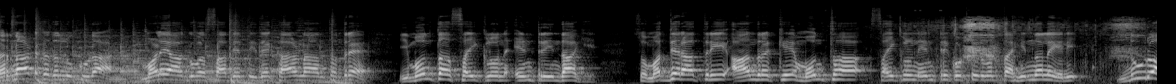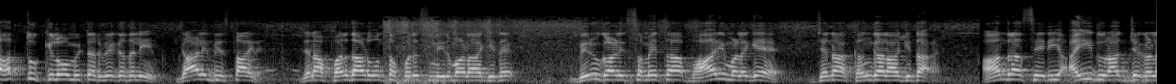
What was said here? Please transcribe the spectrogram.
ಕರ್ನಾಟಕದಲ್ಲೂ ಕೂಡ ಮಳೆ ಆಗುವ ಸಾಧ್ಯತೆ ಇದೆ. ಕಾರಣ ಅಂತಂದರೆ ಈ ಮೊಂತ ಸೈಕ್ಲೋನ್ ಎಂಟ್ರಿಯಿಂದಾಗಿ ಸೊ ಮಧ್ಯರಾತ್ರಿ ಆಂಧ್ರಕ್ಕೆ ಮೊಂಥ ಸೈಕ್ಲೋನ್ ಎಂಟ್ರಿ ಕೊಟ್ಟಿರುವಂಥ ಹಿನ್ನೆಲೆಯಲ್ಲಿ ನೂರ ಹತ್ತು ಕಿಲೋಮೀಟರ್ ವೇಗದಲ್ಲಿ ಗಾಳಿ ಬೀಸ್ತಾ ಇದೆ. ಜನ ಪರದಾಡುವಂಥ ಪರಿಸ್ಥಿತಿ ನಿರ್ಮಾಣ ಆಗಿದೆ. ಬಿರುಗಾಳಿ ಸಮೇತ ಭಾರಿ ಮಳೆಗೆ ಜನ ಕಂಗಾಲಾಗಿದ್ದಾರೆ. ಆಂಧ್ರ ಸೇರಿ ಐದು ರಾಜ್ಯಗಳ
